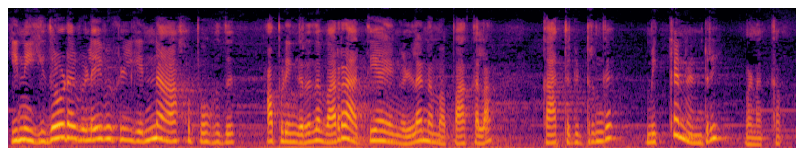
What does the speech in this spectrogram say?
இனி இதோட விளைவுகள் என்ன ஆக போகுது அப்படிங்கிறத வர்ற அத்தியாயங்கள்ல நம்ம பார்க்கலாம். காத்துக்கிட்டு இருங்க. மிக்க நன்றி. வணக்கம்.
